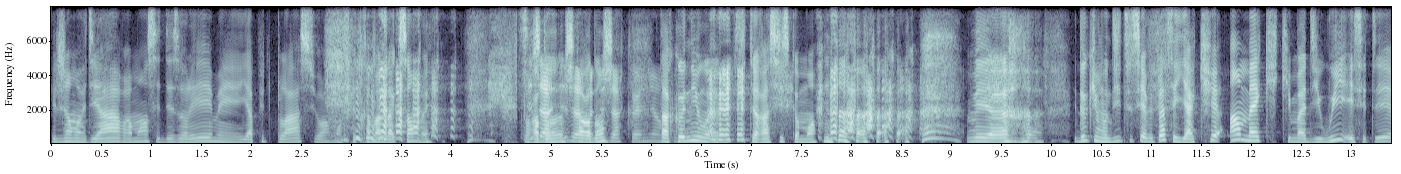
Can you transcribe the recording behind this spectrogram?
Et les gens m'avaient dit Ah, vraiment, c'est désolé, mais il n'y a plus de place, tu vois. Moi, je fais très mal l'accent, mais. Si, pardon, j'ai- pardon. T'as reconnu, ouais. C'était raciste comme moi. mais euh, donc, ils m'ont dit tout s'il y avait place. Et il n'y a qu'un mec qui m'a dit oui. Et c'était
